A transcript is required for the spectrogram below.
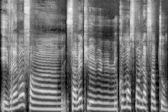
et vraiment, enfin, ça va être le commencement de leurs symptômes.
